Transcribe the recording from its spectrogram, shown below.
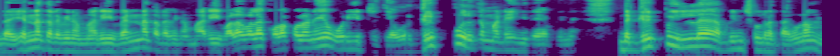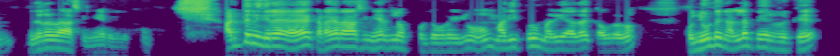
இந்த எண்ணெய் தடவின மாதிரி வெண்ணெய் தடவின மாதிரி வளவள கொல கொலனே ஓடிக்கிட்டு இருக்கியா? ஒரு கிரிப்பு இருக்க மாட்டேங்குதே அப்படின்னு. இந்த கிரிப்பு இல்லை அப்படின்னு சொல்ற தருணம் மிதனராசி நேர்களுக்கும். அடுத்து இருக்கிற கடகராசி நேர்களை பொறுத்தவரையிலும் மதிப்பு மரியாதை கௌரவம் கொஞ்சோண்டு நல்ல பேர் இருக்கு.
